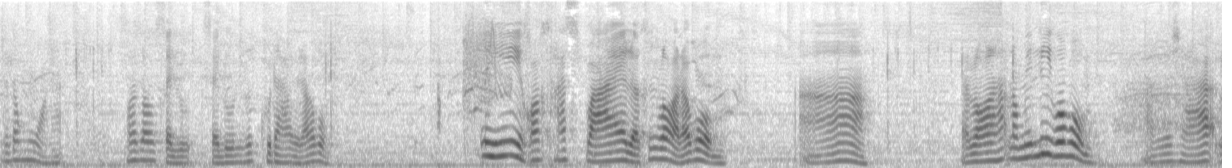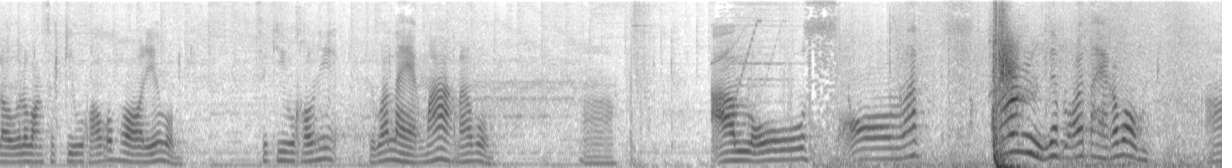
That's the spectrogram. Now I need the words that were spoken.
ไม่ต้องห่วงฮะเพราะเราใส่รูใส่รูนลดคูดาวอยู่แล้วครับผมนี่ขอคลัสไปเหลือครึ่งหลอดแล้วผมอ่าแต่รอนะฮะเราไม่รีบครับผมอ่าช้าเราระวังสกิลเขาก็พอดีครับผมสกิลเขานี่ถือว่าแรงมากนะครับผมอ่าอาโลซอรัสปังเรียบร้อยแตกครับผมอ่า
